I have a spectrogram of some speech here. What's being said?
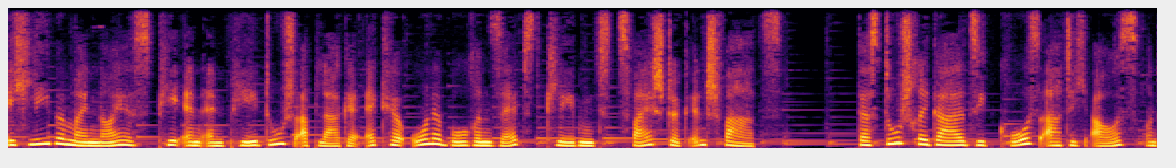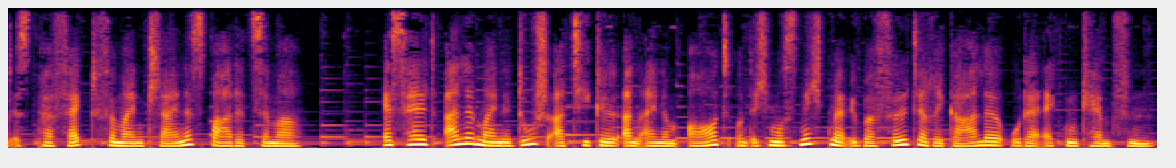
Ich liebe mein neues PNNP Duschablage Ecke ohne Bohren selbstklebend zwei Stück in schwarz. Das Duschregal sieht großartig aus und ist perfekt für mein kleines Badezimmer. Es hält alle meine Duschartikel an einem Ort und ich muss nicht mehr überfüllte Regale oder Ecken kämpfen.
